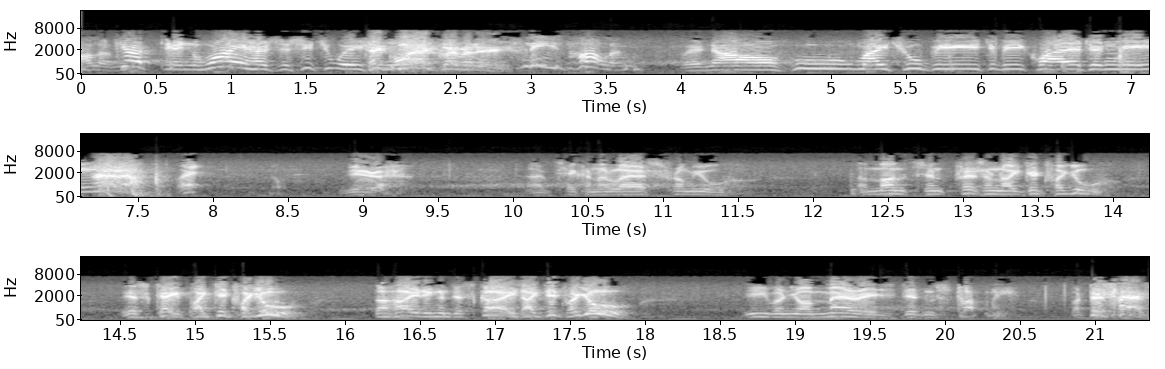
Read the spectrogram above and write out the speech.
Harlan. Captain, why has the situation... Keep quiet, Griffity! Please, Harlan. Well, now, who might you be to be quiet in me? Vera! What? Vera, I've taken a last from you. The months in prison I did for you. The escape I did for you. The hiding in disguise I did for you. Even your marriage didn't stop me. But this has.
